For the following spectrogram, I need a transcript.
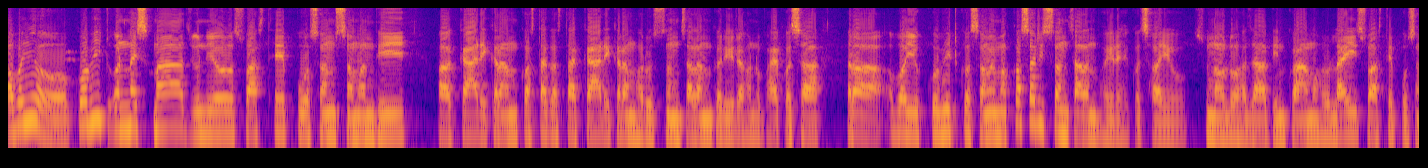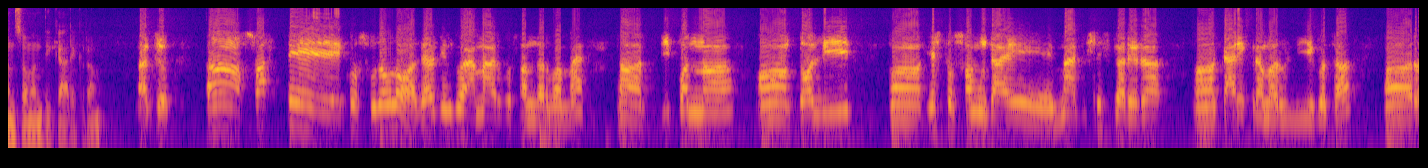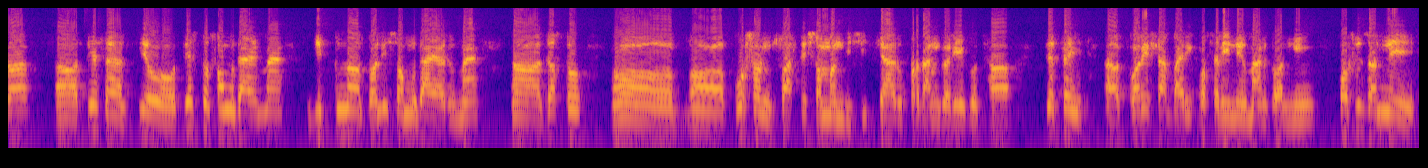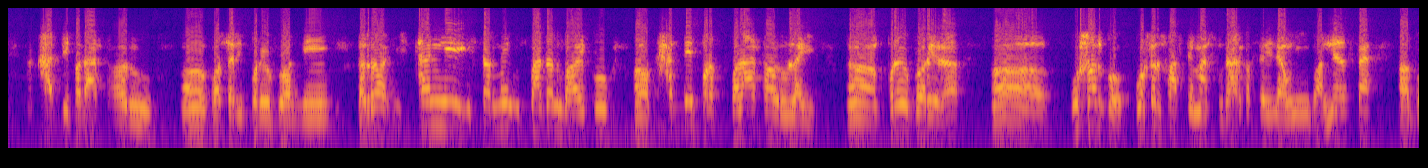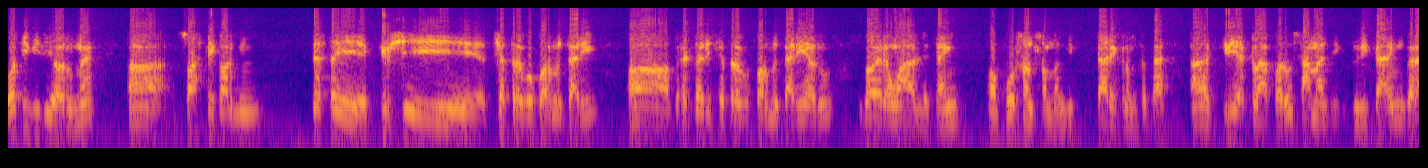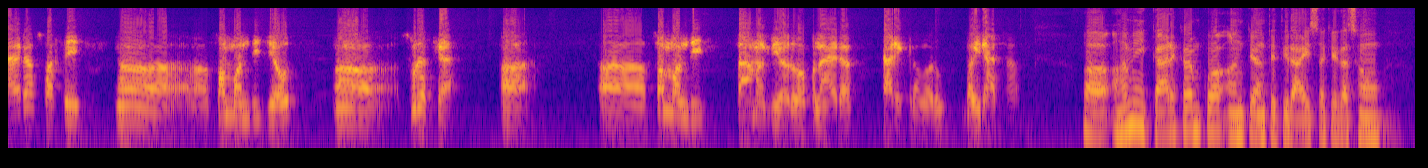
अब यो कोभिड उन्नाइसमा जुन यो स्वास्थ्य पोषण सम्बन्धी कार्यक्रम कस्ता कस्ता कार्यक्रमहरू सञ्चालन गरिरहनु भएको छ र अब यो कोभिडको समयमा कसरी सञ्चालन भइरहेको छ यो सुनौलो हजार दिनको आमाहरूलाई स्वास्थ्य पोषण सम्बन्धी कार्यक्रम? हजुर। स्वास्थ्यको सुनौलो हजार दिनको आमाहरूको सन्दर्भमा विपन्न दलित यस्तो समुदायमा विशेष गरेर कार्यक्रमहरू लिएको छ। र त्यस त्यो त्यस्तो समुदायमा विपन्न दलित समुदायहरूमा जस्तो पोषण स्वास्थ्य सम्बन्धी शिक्षाहरू प्रदान गरिएको छ। त्यस्तै अ, करेसा बारी कसरी निर्माण गर्ने पशुजन्य खाद्य पदार्थहरू कसरी प्रयोग गर्ने र स्थानीय स्तरमै उत्पादन भएको खाद्य पदार्थहरूलाई प्रयोग गरेर पोषणको पोषण स्वास्थ्यमा सुधार कसरी ल्याउने भन्ने जस्ता गतिविधिहरूमा स्वास्थ्य कर्मी त्यस्तै कृषि क्षेत्रको कर्मचारी भेटनरी क्षेत्रको कर्मचारीहरू गएर उहाँहरूले चाहिँ पोषण सम्बन्धी कार्यक्रम तथा क्रियाकलापहरू सामाजिक दूरी कायम गराएर स्वास्थ्य सम्बन्धी जे होस् अ, सुरक्षा सम्बन्धी सामग्रीहरू अपनाएर कार्यक्रमहरू भइरहेछ। हामी कार्यक्रमको अन्त्य अन्त्यतिर आइसकेका छौँ।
